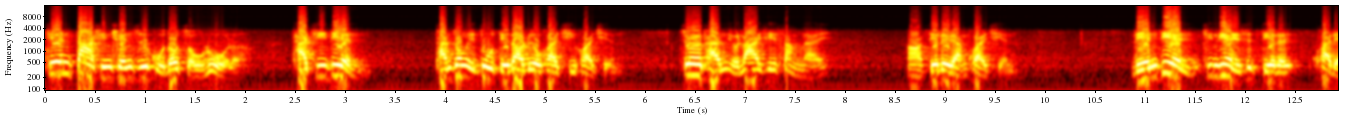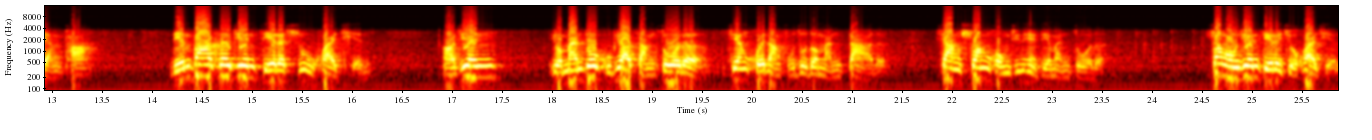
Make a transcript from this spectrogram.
今天大型权值股都走弱了，台积电盘中一度跌到六块七块钱，最后盘有拉一些上来，啊，跌了两块钱。联电今天也是跌了快两趴，联发科今天跌了十五块钱，啊，今天有蛮多股票涨多的。今天回档幅度都蛮大的，像双红今天也跌蛮多的，双红今天跌了九块钱，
